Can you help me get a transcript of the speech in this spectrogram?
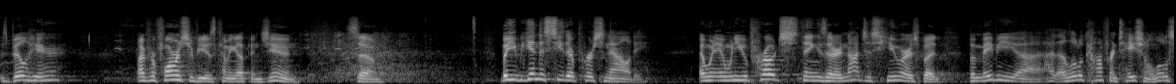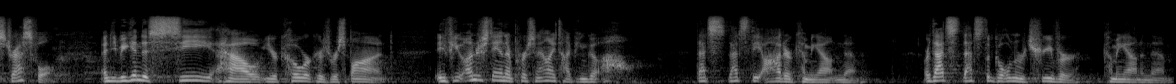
Is Bill here? My performance review is coming up in June. So, but you begin to see their personality. And when, and when you approach things that are not just humorous, but, but maybe uh, a little confrontational, a little stressful, and you begin to see how your coworkers respond, if you understand their personality type, you can go, oh, that's, that's the otter coming out in them. Or that's, that's the golden retriever coming out in them.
